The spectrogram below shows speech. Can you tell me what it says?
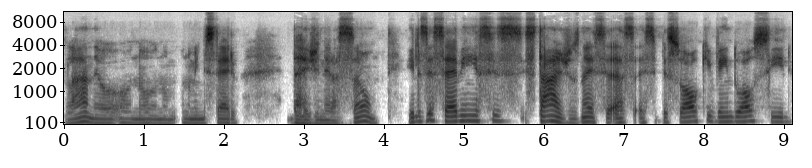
lá né, no, no, no Ministério da Regeneração, eles recebem esses estágios, né, esse, esse pessoal que vem do auxílio.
